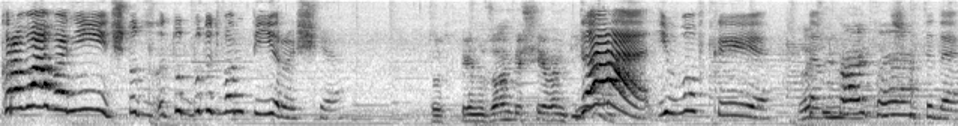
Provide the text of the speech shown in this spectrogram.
Кровава ніч! Тут, тут будуть вампіри ще. Тут крім зомбі ще вампіри. Да, і вовки. Зачекайте. Ти де?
